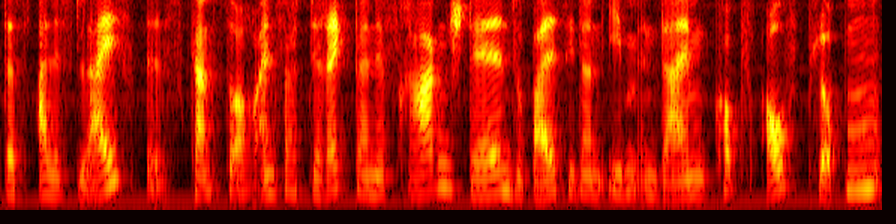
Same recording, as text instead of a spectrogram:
dass alles live ist, kannst du auch einfach direkt deine Fragen stellen, sobald sie dann eben in deinem Kopf aufploppen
